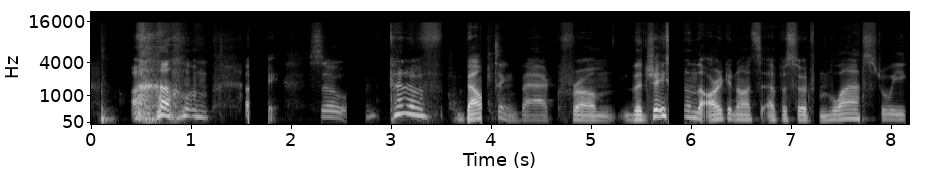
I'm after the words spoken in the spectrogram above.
um, okay, so kind of bouncing back from the Jason and the Argonauts episode from last week.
